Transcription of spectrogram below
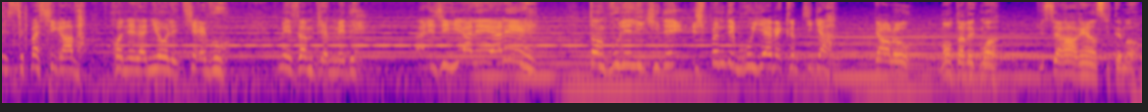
Mais C'est pas si grave. Prenez l'agneau et tirez-vous. Mes hommes viennent m'aider. Allez-y, allez, allez Tant que vous les liquidez, je peux me débrouiller avec le petit gars. Carlo, monte avec moi. Tu sers à rien si t'es mort.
